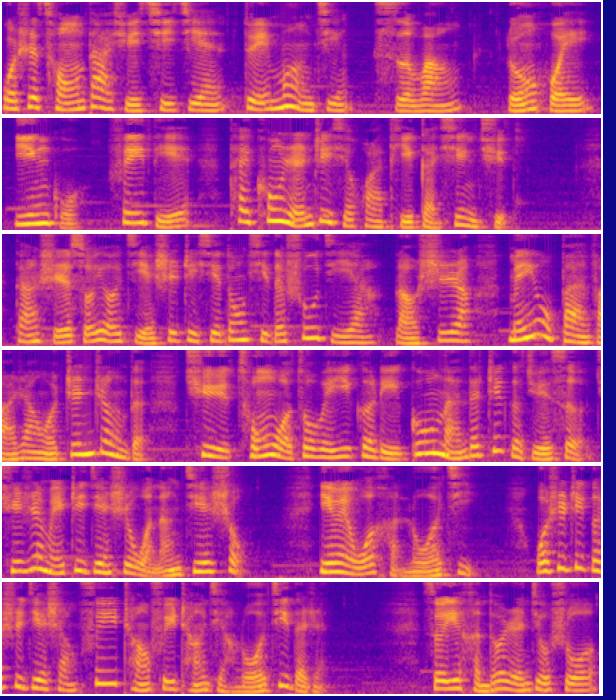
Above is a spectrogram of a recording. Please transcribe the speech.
我是从大学期间对梦境、死亡、轮回、因果、飞碟、太空人这些话题感兴趣的。当时所有解释这些东西的书籍呀、老师啊，没有办法让我真正的去从我作为一个理工男的这个角色去认为这件事我能接受，因为我很逻辑，我是这个世界上非常非常讲逻辑的人，所以很多人就说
